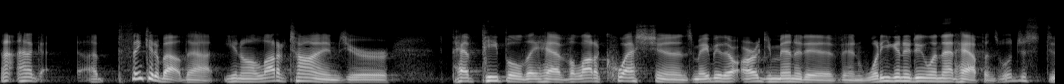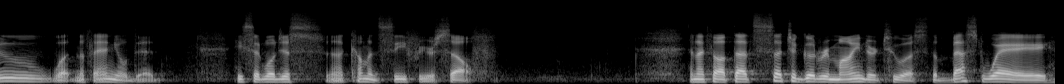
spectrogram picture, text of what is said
And I, I, I'm thinking about that. You know, a lot of times you're have people, they have a lot of questions. Maybe they're argumentative. And what are you going to do when that happens? Well, just do what Nathanael did. He said, Well, just uh, come and see for yourself. And I thought that's such a good reminder to us. The best way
